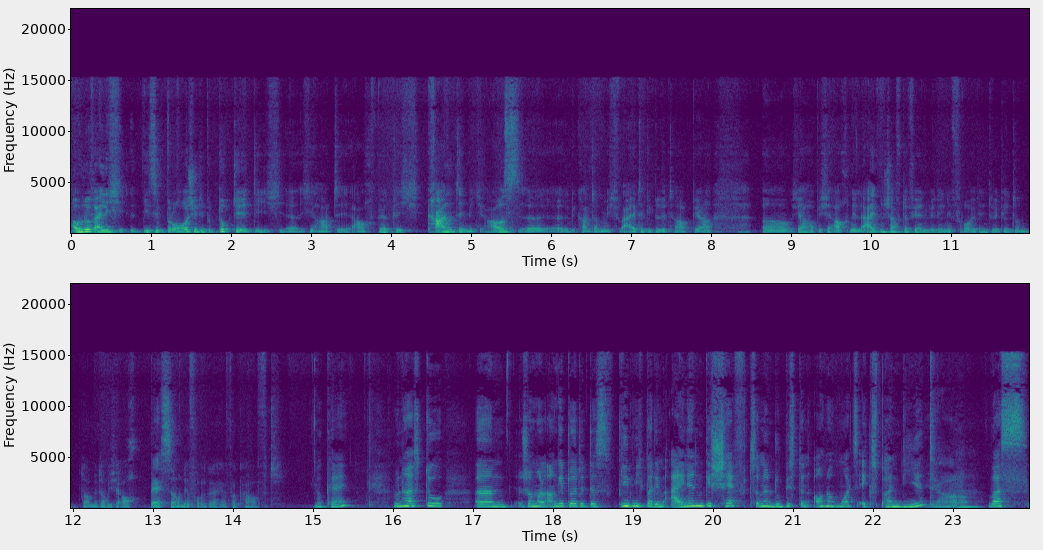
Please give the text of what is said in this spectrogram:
Aber nur weil ich diese Branche, die Produkte, die ich äh, hier hatte, auch wirklich kannte, mich ausgekannt äh, habe, mich weitergebildet habe, ja, äh, ja, habe ich auch eine Leidenschaft dafür entwickelt, eine Freude entwickelt und damit habe ich auch besser und erfolgreicher verkauft. Okay. Nun hast du ähm, schon mal angedeutet, das blieb nicht bei dem einen Geschäft, sondern du bist dann auch nochmals expandiert. Ja. Was,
